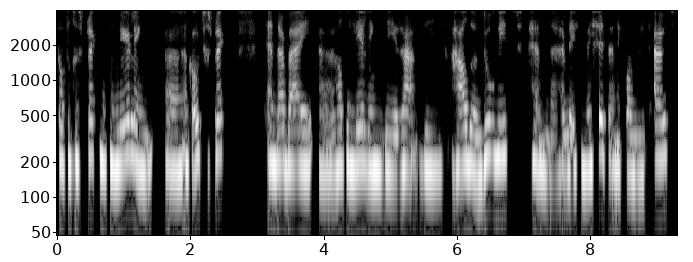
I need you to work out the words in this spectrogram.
Ik had een gesprek met een leerling, uh, een coachgesprek. En daarbij had een leerling die, die haalde een doel niet. En hij bleef ermee zitten en ik kwam er niet uit.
